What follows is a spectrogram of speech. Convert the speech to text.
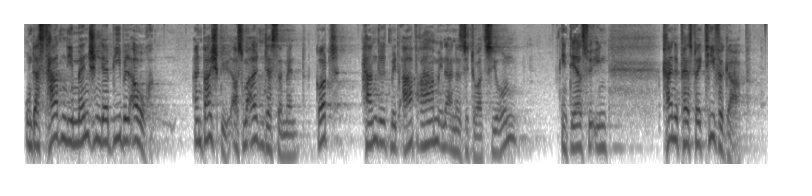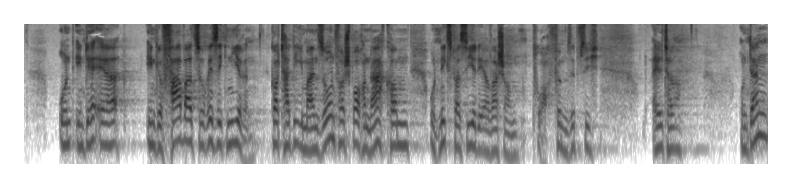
Und das taten die Menschen der Bibel auch. Ein Beispiel aus dem Alten Testament. Gott handelt mit Abraham in einer Situation, in der es für ihn keine Perspektive gab und in der er in Gefahr war zu resignieren. Gott hatte ihm einen Sohn versprochen, Nachkommen und nichts passierte. Er war schon boah, 75, älter und dann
